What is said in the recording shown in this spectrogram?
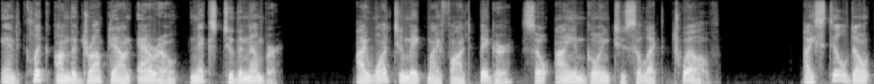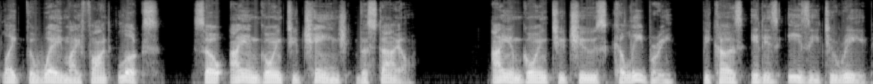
and click on the drop-down arrow next to the number. I want to make my font bigger, so I am going to select 12. I still don't like the way my font looks, so I am going to change the style. I am going to choose Calibri because it is easy to read.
